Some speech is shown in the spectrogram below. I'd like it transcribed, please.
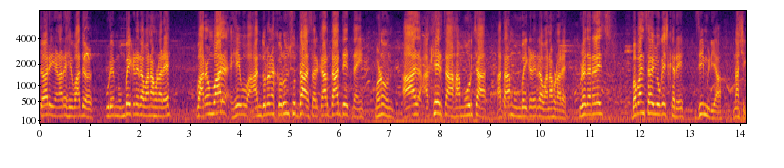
तर येणारं हे वादळ पुढे मुंबईकडे रवाना होणार आहे. वारंवार हे आंदोलनं करून सुद्धा सरकार दाद देत नाही. म्हणून आज अखेरचा हा मोर्चा आता मुंबईकडे रवाना होणार आहे. पुढे जाणारे बबांसह योगेश खरे झी मीडिया नाशिक.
